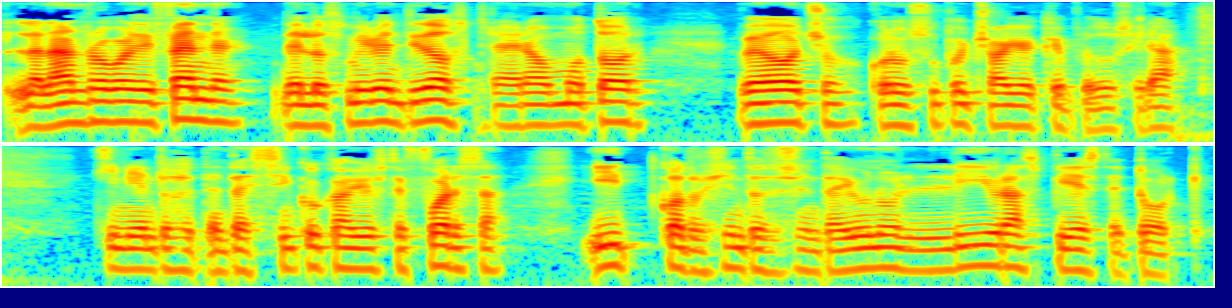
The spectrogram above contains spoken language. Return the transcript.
La Land Rover Defender del 2022 traerá un motor V8 con un supercharger que producirá 575 caballos de fuerza y 461 libras-pies de torque.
